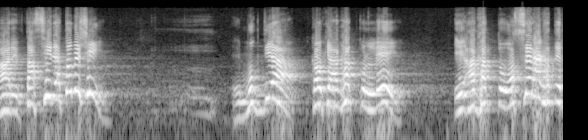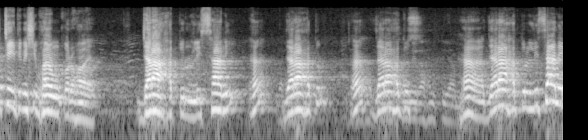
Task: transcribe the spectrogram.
আর এর তাসির এত বেশি মুখ দিয়া কাউকে আঘাত করলে এই আঘাত তো অস্ত্রের আঘাতের চেয়ে বেশি ভয়ঙ্কর হয়। যারা হাতুল লিসানি হ্যাঁ? যারা হাতুল হ্যাঁ হ্যাঁ লিসানি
